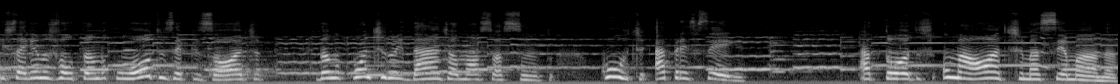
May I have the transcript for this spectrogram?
Estaremos voltando com outros episódios, dando continuidade ao nosso assunto curte, aprecie. A todos uma ótima semana.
